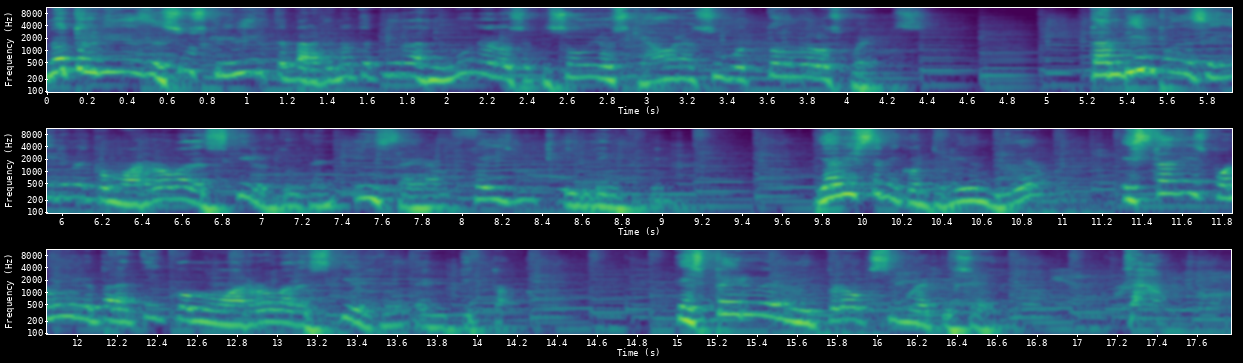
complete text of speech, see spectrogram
No te olvides de suscribirte para que no te pierdas ninguno de los episodios que ahora subo todos los jueves. También puedes seguirme como arroba de en Instagram, Facebook y LinkedIn. ¿Ya viste mi contenido en video? Está disponible para ti como arroba de en TikTok. Te espero en mi próximo episodio. ¡Chao!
